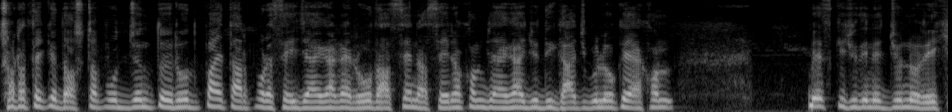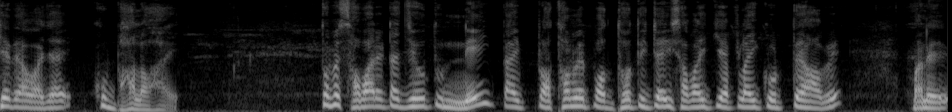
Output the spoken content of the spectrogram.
ছটা থেকে দশটা পর্যন্ত রোদ পায়, তারপরে সেই জায়গাটায় রোদ আসে না সেই রকম জায়গায় যদি গাছগুলোকে এখন বেশ কিছুদিনের জন্য রেখে দেওয়া যায়, খুব ভালো হয়। তবে সবার এটা যেহেতু নেই, তাই প্রথমের পদ্ধতিটাই সবাইকে অ্যাপ্লাই করতে হবে। মানে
